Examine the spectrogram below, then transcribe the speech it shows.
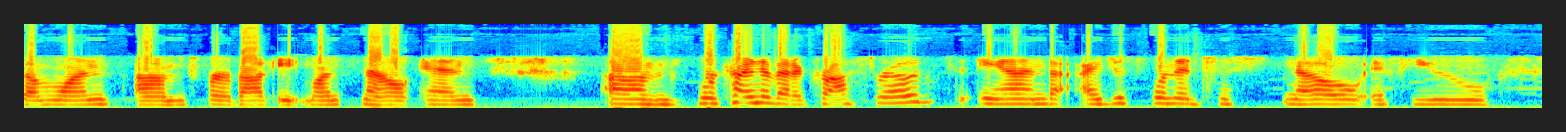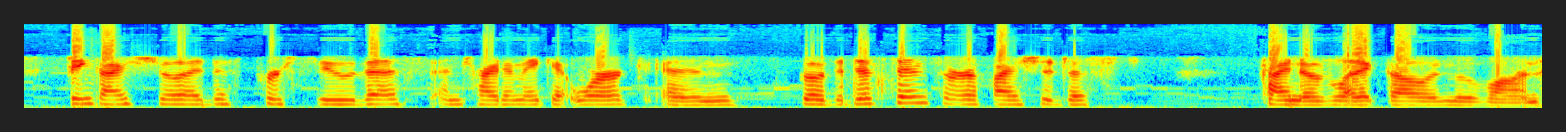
someone um, for about eight months now, and um, we're kind of at a crossroads, and I just wanted to know if you think I should pursue this and try to make it work and go the distance, or if I should just kind of let it go and move on.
